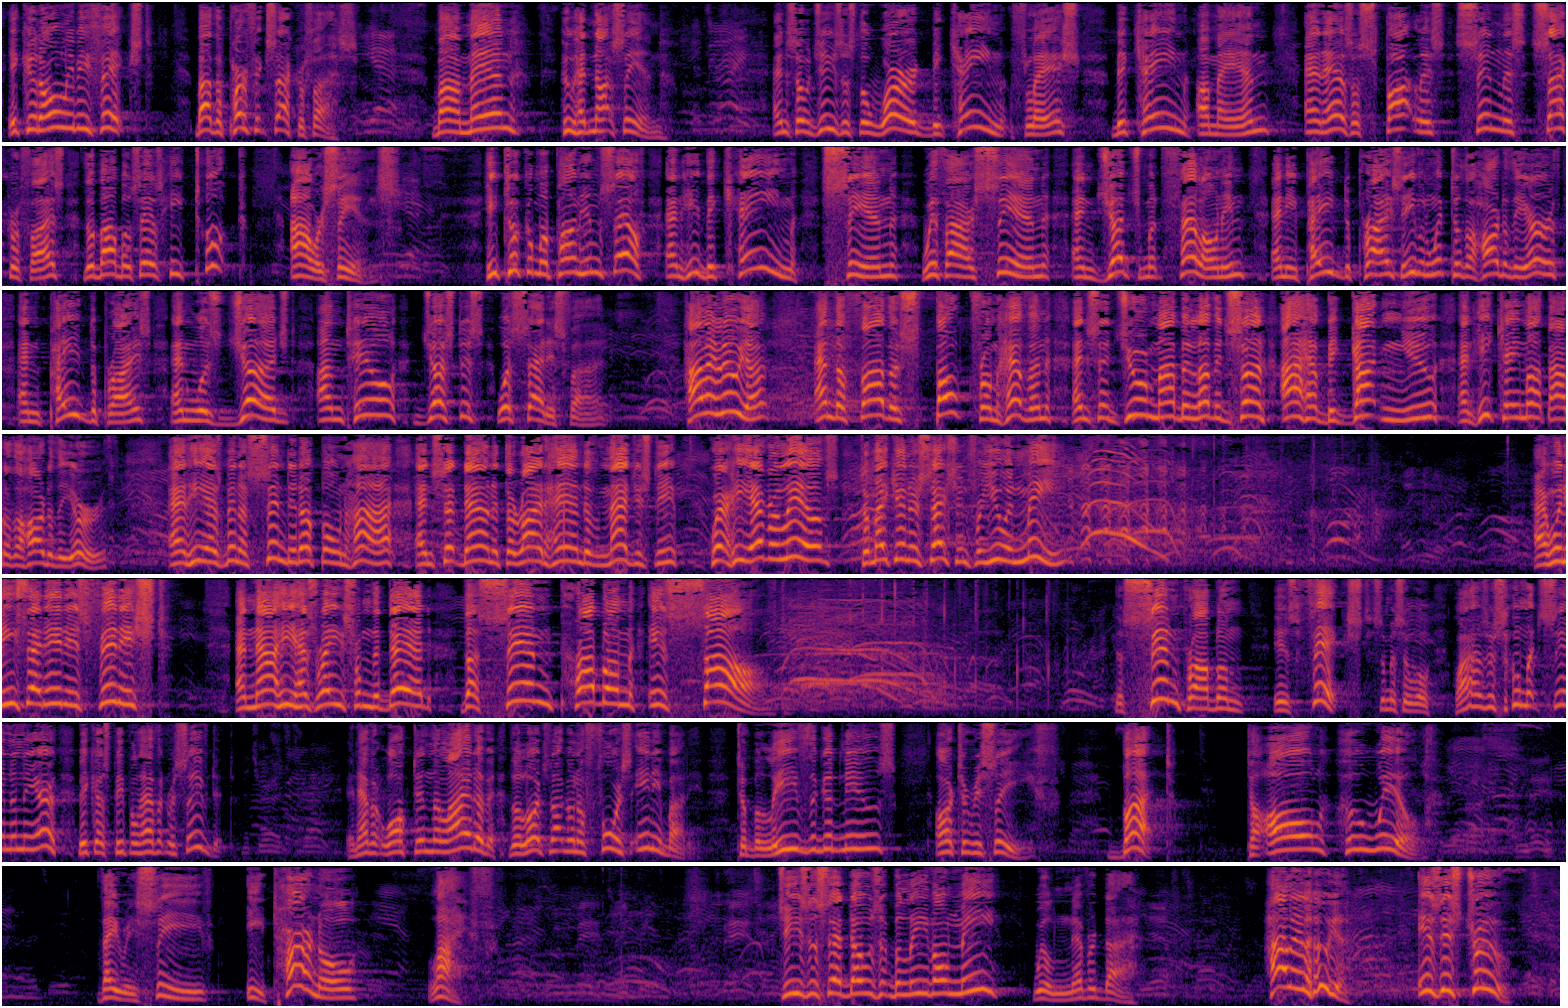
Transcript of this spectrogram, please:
It could only be fixed by the perfect sacrifice, by a man who had not sinned. And so Jesus, the Word, became flesh, became a man, and as a spotless, sinless sacrifice, the Bible says he took our sins. He took them upon himself and he became sin with our sin and judgment fell on him and he paid the price, even went to the heart of the earth and paid the price and was judged until justice was satisfied. Hallelujah. And the Father spoke from heaven and said, You're my beloved Son. I have begotten you. And he came up out of the heart of the earth and he has been ascended up on high and set down at the right hand of majesty where he ever lives to make intercession for you and me. And when he said it is finished, and now he has raised from the dead, the sin problem is solved. The sin problem is fixed. Somebody said, well, why is there so much sin in the earth? Because people haven't received it and haven't walked in the light of it. The Lord's not going to force anybody to believe the good news or to receive. But to all who will, they receive eternal life. Jesus said, Those that believe on me will never die. Hallelujah. Is this true?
